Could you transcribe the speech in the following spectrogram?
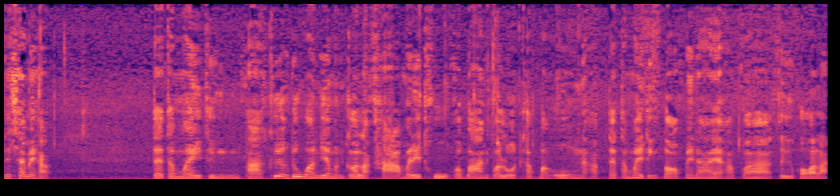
นี่ใช่ไหมครับ แต่ทำไมถึงพระเครื่องทุกวันนี้มันก็ราคาไม่ได้ถูกกว่าบ้านกว่ารถครับบางองค์นะครับ แต่ทำไมถึงตอบไม่ได้ครับ ว่าซื้อเพราะอะไร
